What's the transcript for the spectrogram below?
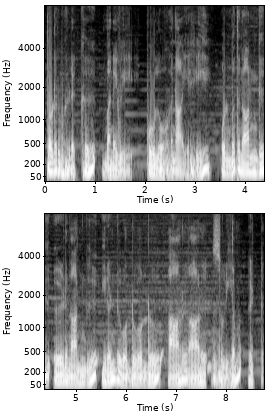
தொடர்புகளுக்கு மனைவி பூலோக நாயகி ஒன்பது நான்கு ஏழு நான்கு இரண்டு ஒன்று ஒன்று ஆறு ஆறு சுழியம் எட்டு.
